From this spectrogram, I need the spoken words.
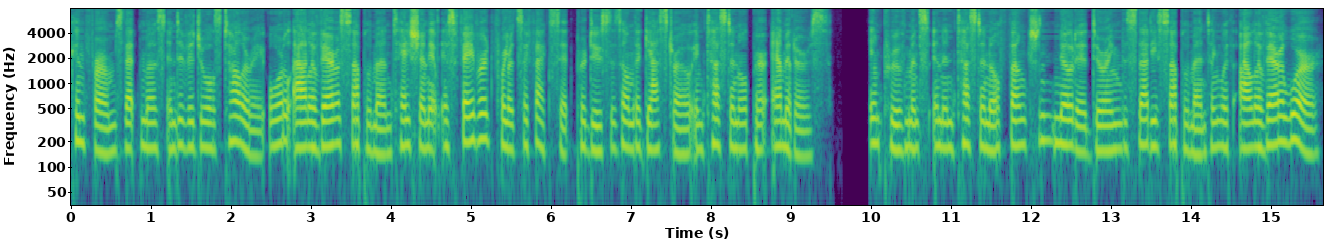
confirms that most individuals tolerate oral aloe vera supplementation it is favored for its effects it produces on the gastrointestinal parameters. Improvements in intestinal function noted during the study supplementing with aloe vera were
